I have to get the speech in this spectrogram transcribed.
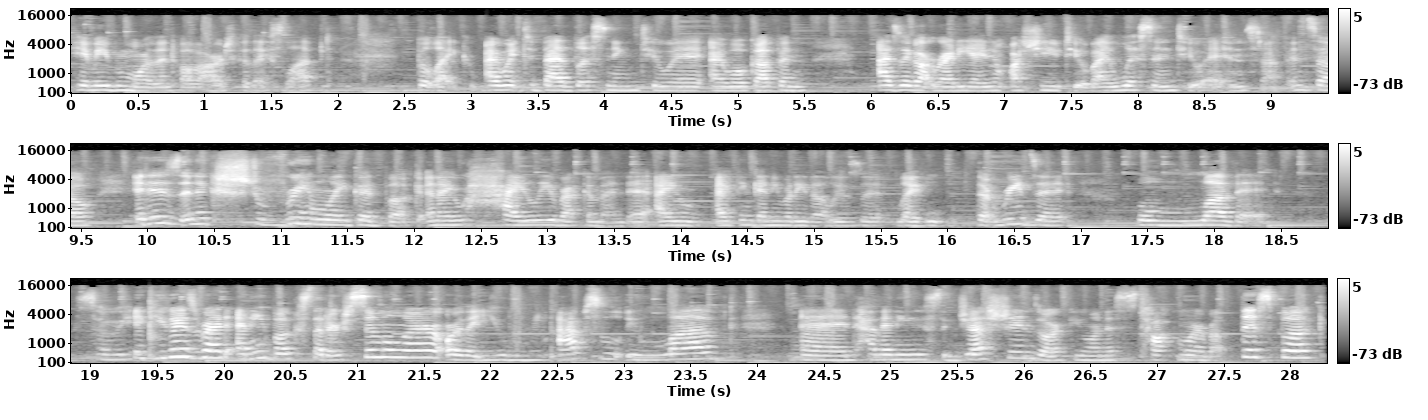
Okay, maybe more than 12 hours because I slept but like I went to bed listening to it. I woke up and as I got ready, I didn't watch YouTube, I listened to it and stuff. And so it is an extremely good book and I highly recommend it. I, I think anybody that leaves it, like that reads it will love it. So if you guys read any books that are similar or that you absolutely loved and have any suggestions or if you want to talk more about this book,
